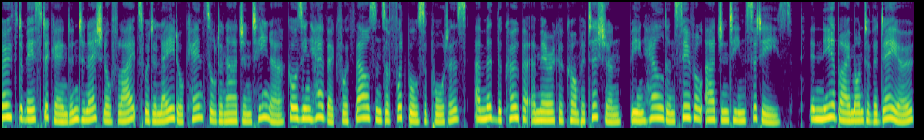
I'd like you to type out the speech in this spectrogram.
Both domestic and international flights were delayed or cancelled in Argentina, causing havoc for thousands of football supporters amid the Copa America competition being held in several Argentine cities. In nearby Montevideo,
